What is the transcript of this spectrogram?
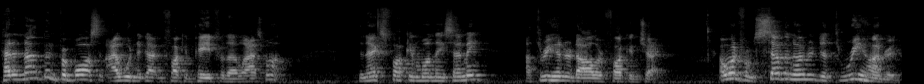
Had it not been for Boston, I wouldn't have gotten fucking paid for that last month. The next fucking one they send me, a $300 fucking check. I went from 700 to 300.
